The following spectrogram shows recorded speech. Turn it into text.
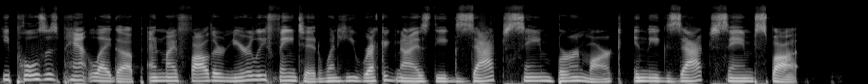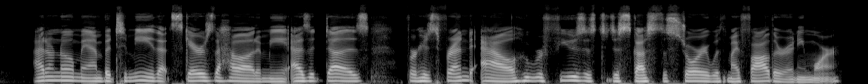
He pulls his pant leg up, and my father nearly fainted when he recognized the exact same burn mark in the exact same spot. I don't know, man, but to me, that scares the hell out of me, as it does for his friend Al, who refuses to discuss the story with my father anymore.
